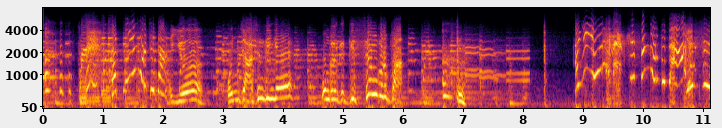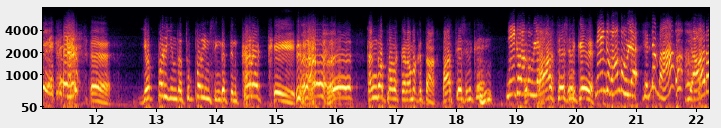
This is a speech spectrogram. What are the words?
ஐயோ கொஞ்சம் அசந்தீங்க. உங்களுக்கு கிஸ்ஸும் கொடுப்பான். எப்படி இந்த துப்பறியும் சிங்கத்தின் கணக்கு? தங்கப்பதக்கம் நமக்குத்தான். வா ஸ்டேஷனுக்கு? நீங்க வாங்க உள்ள. வா ஸ்டேஷனுக்கு? நீங்க வாங்க உள்ள. என்னம்மா? யாரோ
